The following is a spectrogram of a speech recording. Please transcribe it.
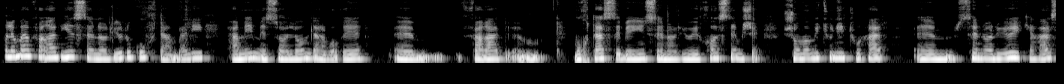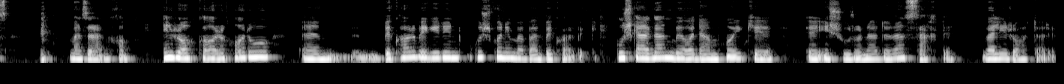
حالا من فقط یه سناریو رو گفتم ولی همه مثالام در واقع فقط مختص به این سناریوی خاص نمیشه. شما می‌تونید تو هر سناریویی که هست مذارت می‌خوام این راهکارها رو به کار بگیرین گوش کنیم و بعد به کار بگیرین گوش کردن به آدم هایی که این شور رو ندارن سخته ولی راه داره.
